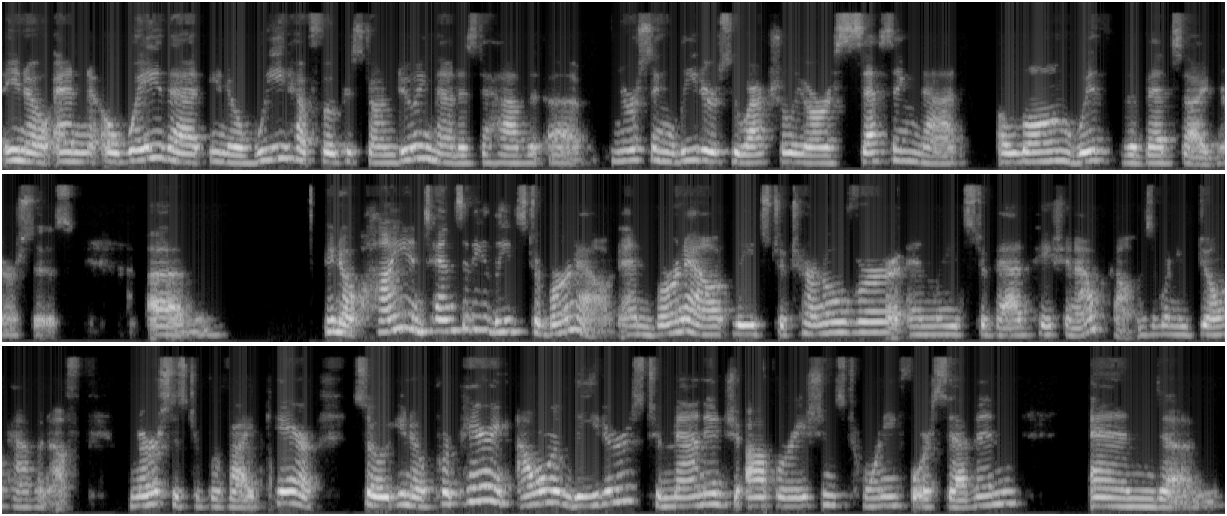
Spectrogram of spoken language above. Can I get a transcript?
you know and a way that you know we have focused on doing that is to have uh, nursing leaders who actually are assessing that along with the bedside nurses. Um, you know high intensity leads to burnout and burnout leads to turnover and leads to bad patient outcomes when you don't have enough nurses to provide care. So you know preparing our leaders to manage operations 24 7 and um,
